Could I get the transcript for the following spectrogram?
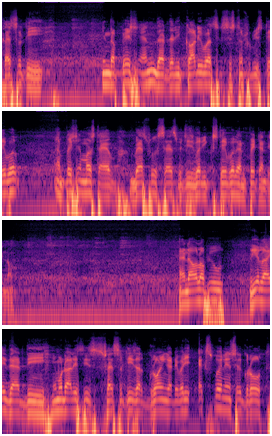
facility in the patient that the cardiovascular system should be stable and patient must have vascular access which is very stable and patent, you know. And all of you realize that the hemodialysis facilities are growing at a very exponential growth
